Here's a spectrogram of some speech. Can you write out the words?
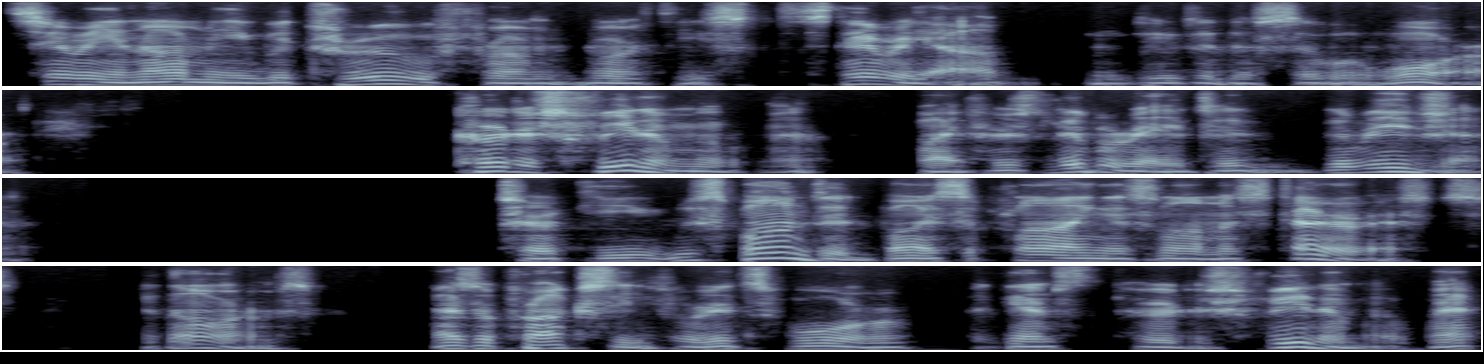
Syrian army withdrew from northeast Syria due to the civil war, Kurdish freedom movement fighters liberated the region. Turkey responded by supplying Islamist terrorists with arms as a proxy for its war against the Kurdish freedom movement.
